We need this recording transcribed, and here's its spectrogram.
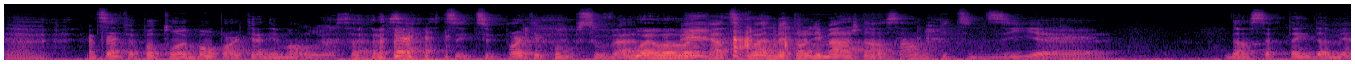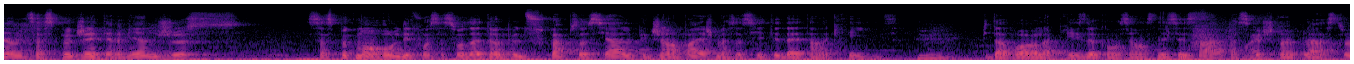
Euh, ça peu? fait pas de toi un bon party animal. Là. Ça, ça- tu sais, tu party poop souvent. Ouais, là. ouais, Mais ouais. quand tu vois, admettons, l'image d'ensemble, puis tu te dis, euh, dans certains domaines, ça se peut que j'intervienne juste. Ça se peut que mon rôle, des fois, ça soit d'être un peu une soupape sociale, puis que j'empêche ma société d'être en crise, puis d'avoir la prise de conscience nécessaire, parce que je suis un plaster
